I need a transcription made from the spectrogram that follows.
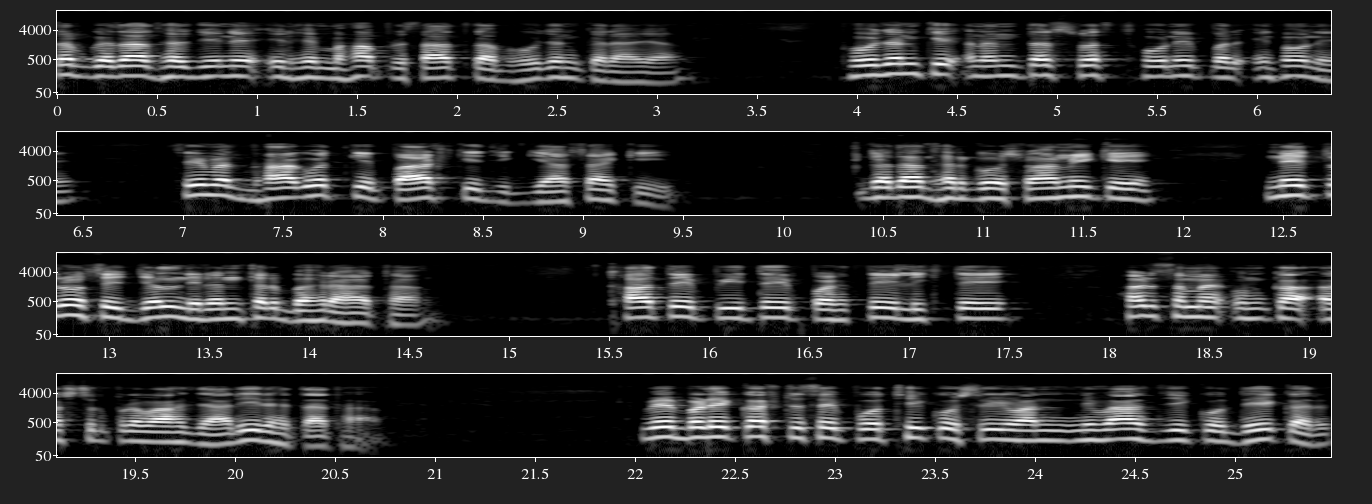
तब गदाधर जी ने इन्हें महाप्रसाद का भोजन कराया। भोजन के अनंतर स्वस्थ होने पर इन्होंने श्रीमद्भागवत के पाठ की जिज्ञासा की। गदाधर गोस्वामी के नेत्रों से जल निरंतर बह रहा था। खाते, पीते, पढ़ते, लिखते हर समय उनका अश्रु प्रवाह जारी रहता था। वे बड़े कष्ट से पोथी को श्रीनिवास जी को देकर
